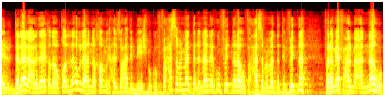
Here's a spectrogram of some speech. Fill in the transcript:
الدلالة على ذلك أنه قال لولا أن قومك حديث واحد بيش بكفر فحسم المادة لأن هذا يكون فتنة لهم فحسم مادة الفتنة فلم يفعل مع أنه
